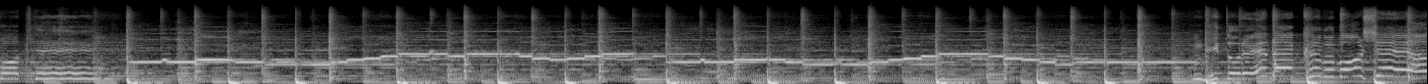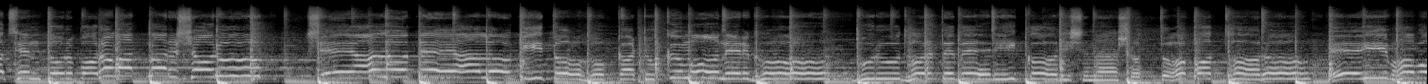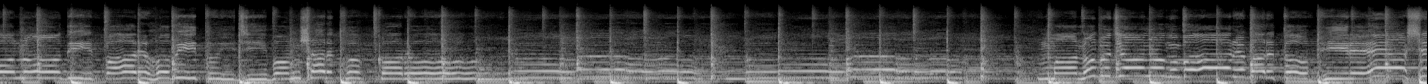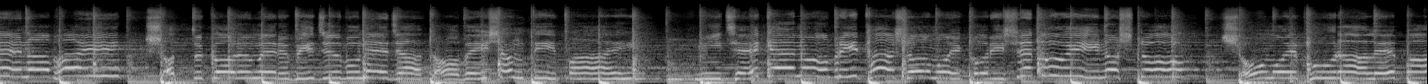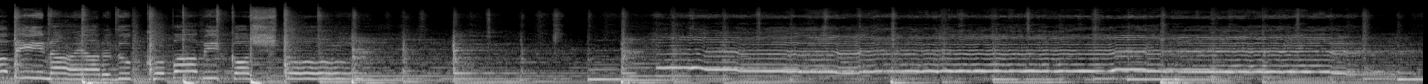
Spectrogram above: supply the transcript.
পথে। ভিতরে দেখব বসে আছেন তোর পরমাত্মার স্বরূপ। সে আলোতে আলোকিত হোক, কাটুক মনের ঘোর। গুরু ধরতে দেরি করিস না, সত্য পথর এই সার্থক করো। মানব জনম বারবার তো ফিরে আসে না ভাই। সত্যকর্মের কর্মের বীজ বুনে যা, তবেই শান্তি পাই। মিছে কেন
